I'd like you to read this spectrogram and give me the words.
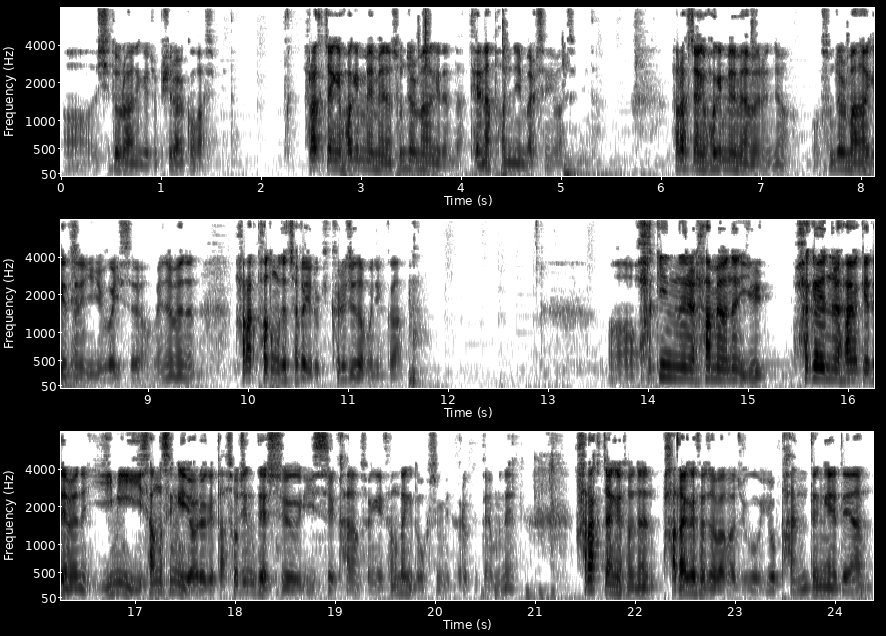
어, 시도를 하는 게 좀 필요할 것 같습니다. 하락장에 확인 매매는 손절만 하게 된다. 대나펀님 말씀이 맞습니다. 하락장에 확인 매매하면은요 어, 손절만 하게 되는 이유가 있어요. 왜냐면은 하락 파동 자체가 이렇게 그려지다 보니까 어, 확인을 하면은 일, 확인을 하게 되면은 이미 이 상승의 여력에 다 소진될 수 있을 가능성이 상당히 높습니다. 그렇기 때문에 하락장에서는 바닥에서 잡아가지고 이 반등에 대한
